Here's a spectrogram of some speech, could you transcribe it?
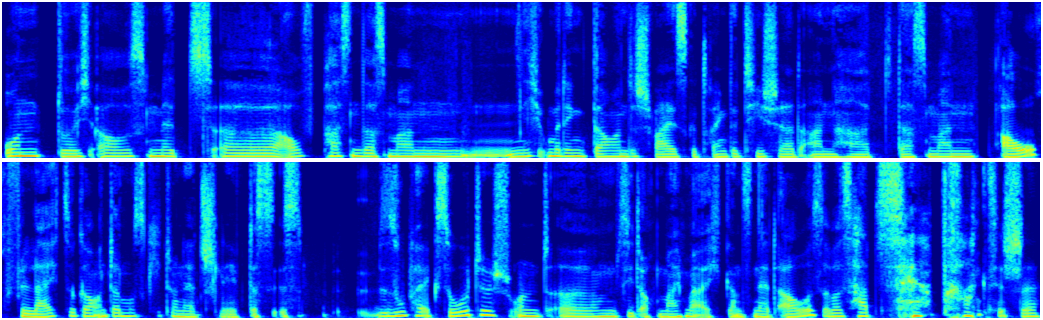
Und durchaus mit äh, aufpassen, dass man nicht unbedingt dauernd das schweißgetränkte T-Shirt anhat, dass man auch vielleicht sogar unter Moskitonetz schläft. Das ist super exotisch und ähm, sieht auch manchmal echt ganz nett aus, aber es hat sehr praktische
